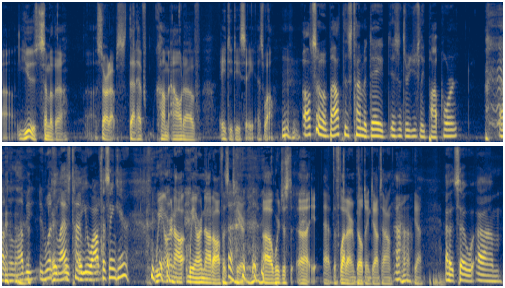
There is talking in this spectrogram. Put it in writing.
uh, used some of the uh, startups that have come out of ATDC as well. Also, about this time of day, isn't there usually popcorn out in the lobby? It wasn't Are- last time. are you we officing here we are not we are not officed here. Uh, we're just uh, at the Flatiron Building downtown. Uh-huh. Yeah. uh, so um,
